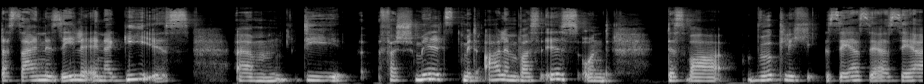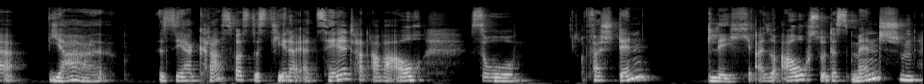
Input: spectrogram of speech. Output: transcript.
dass seine Seele Energie ist, ähm, die verschmilzt mit allem, was ist. Und das war wirklich sehr, sehr, sehr, ja, sehr krass, was das Tier da erzählt hat, aber auch so verständlich. Also auch so, dass Menschen,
